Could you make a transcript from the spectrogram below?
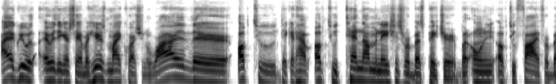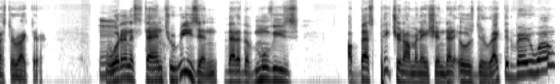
I agree with everything you're saying, but here's my question: Why they're up to they can have up to ten nominations for Best Picture, but only up to five for Best Director? Mm. Wouldn't it stand to reason that if the movie's a Best Picture nomination, that it was directed very well?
